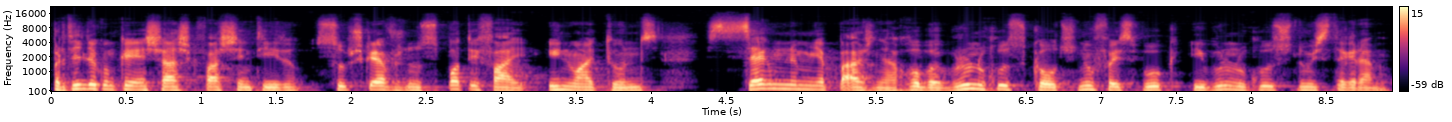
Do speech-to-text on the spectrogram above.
Partilha com quem achas que faz sentido, subscreves no Spotify e no iTunes, segue-me na minha página arroba Bruno Russo Coach no Facebook e Bruno Russo no Instagram.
